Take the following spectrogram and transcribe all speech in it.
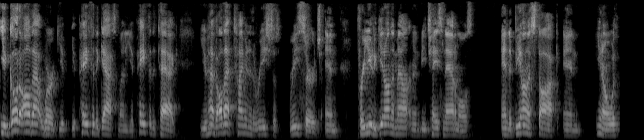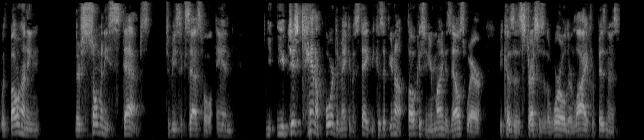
you go to all that work, you, you pay for the gas money, you pay for the tag, you have all that time into the research, and for you to get on the mountain and be chasing animals and to be on a stalk and, you know, with, with bow hunting, there's so many steps to be successful and you, you just can't afford to make a mistake because if you're not focused and your mind is elsewhere because of the stresses of the world or life or business,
